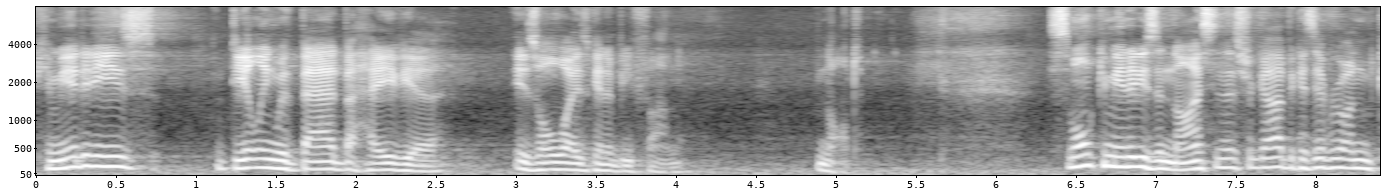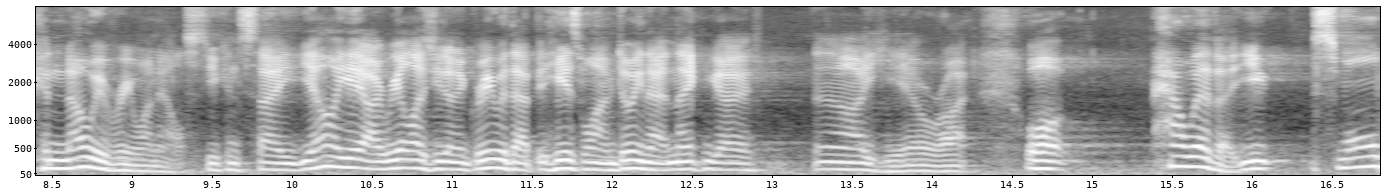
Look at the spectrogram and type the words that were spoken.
Communities dealing with bad behavior is always going to be fun. Not. Small communities are nice in this regard because everyone can know everyone else. You can say, yeah, oh, yeah, I realize you don't agree with that, but here's why I'm doing that. And they can go, oh, yeah, all right. Or, however, you, small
